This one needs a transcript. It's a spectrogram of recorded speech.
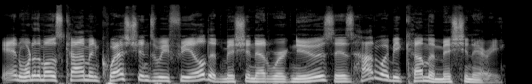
And one of the most common questions we field at Mission Network News is how do I become a missionary?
